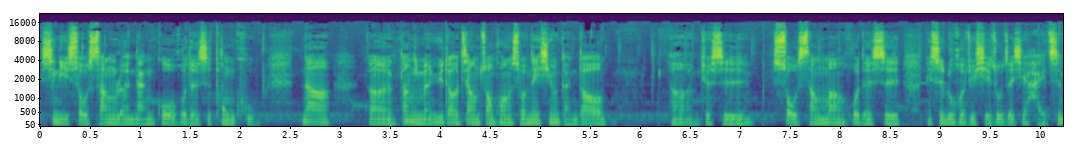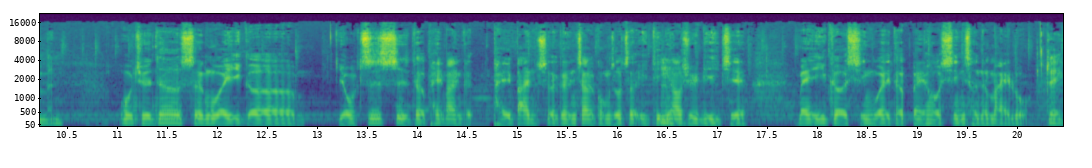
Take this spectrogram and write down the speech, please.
心里受伤了、难过或者是痛苦。那呃，当你们遇到这样状况的时候，内心会感到呃，就是受伤吗？或者是你是如何去协助这些孩子们？我觉得，身为一个有知识的陪伴跟陪伴者跟教育工作者，一定要去理解。每一个行为的背后形成的脉络，对，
